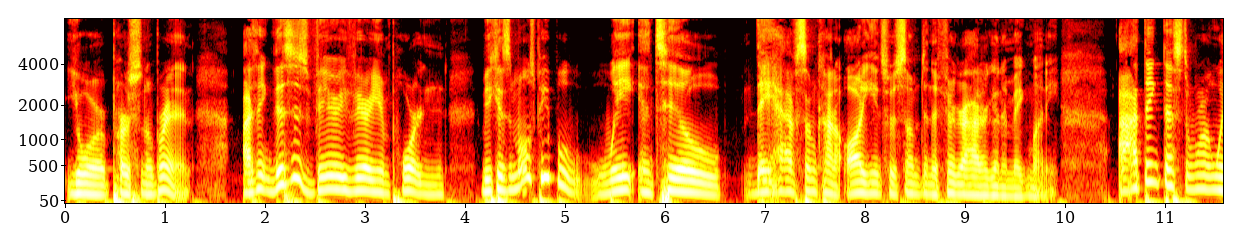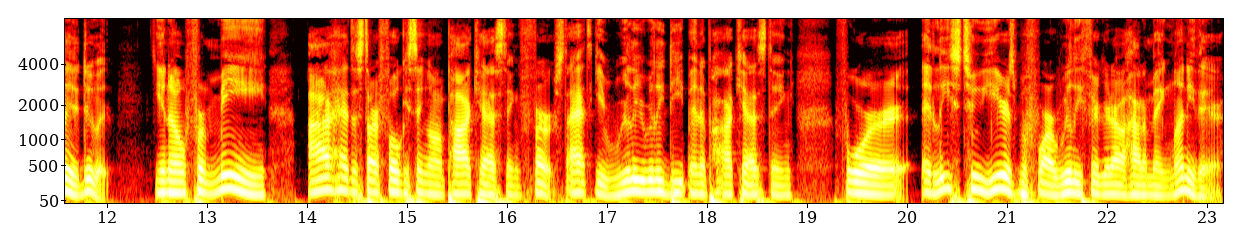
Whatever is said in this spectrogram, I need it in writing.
your personal brand? I think this is very, very important because most people wait until they have some kind of audience or something to figure out how they're going to make money. I think that's the wrong way to do it. You know, for me, I had to start focusing on podcasting first. I had to get really, really deep into podcasting for at least two years before I really figured out how to make money there.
